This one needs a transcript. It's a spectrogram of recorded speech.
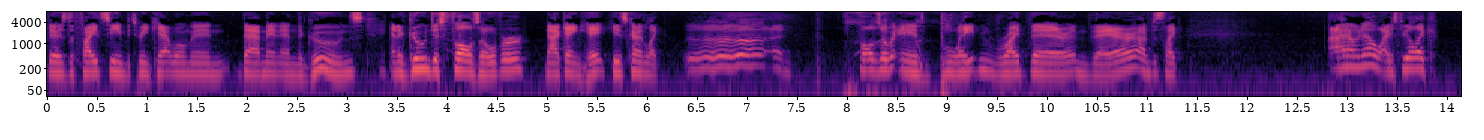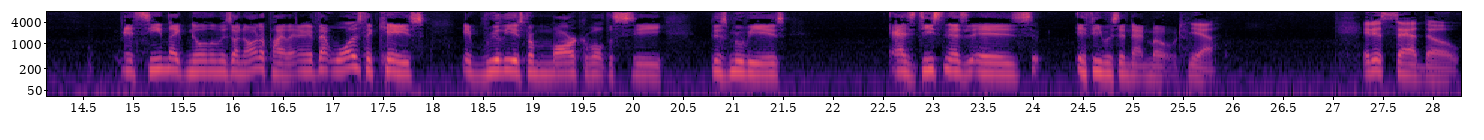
there's the fight scene between Catwoman, Batman, and the goons, and a goon just falls over, not getting hit. He's kind of like, and falls over, and it's blatant right there and there. I'm just like, I don't know. I just feel like it seemed like Nolan was on autopilot, and if that was the case, it really is remarkable to see this movie is as decent as it is if he was in that mode. Yeah. It is sad though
